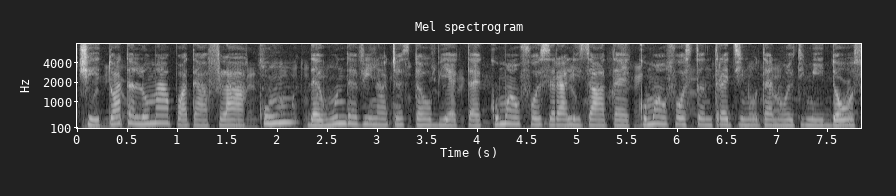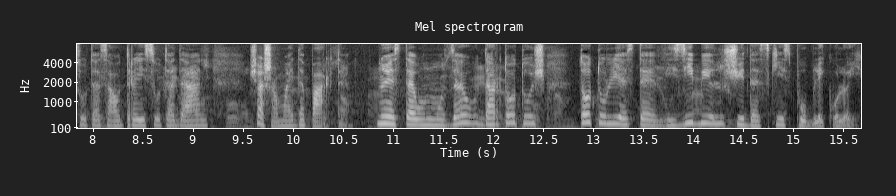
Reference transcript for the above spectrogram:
și toată lumea poate afla cum, de unde vin aceste obiecte, cum au fost realizate, cum au fost întreținute în ultimii 200 sau 300 de ani și așa mai departe. Nu este un muzeu, dar totuși totul este vizibil și deschis publicului.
